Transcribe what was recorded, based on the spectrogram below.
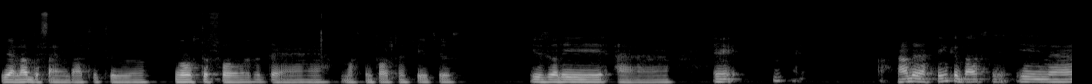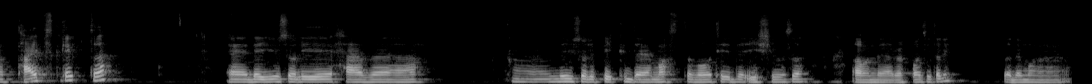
we are not deciding, but to vote for the most important features. Usually, uh, now that I think about it, in uh, TypeScript, uh, they usually have, uh, uh, they usually pick the most voted issues on the repository. So the more,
